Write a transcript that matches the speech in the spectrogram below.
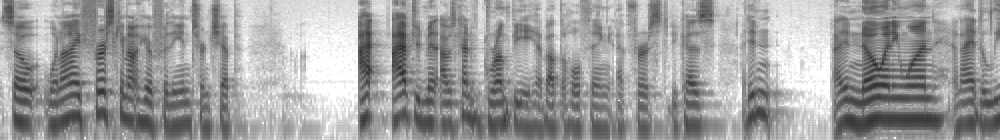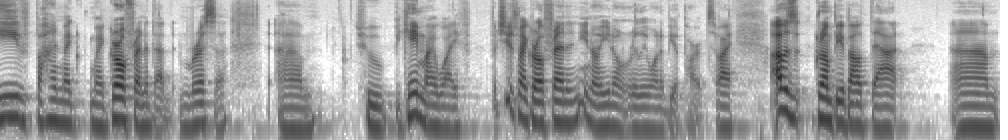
So when I first came out here for the internship, I, I have to admit I was kind of grumpy about the whole thing at first because I didn't I didn't know anyone and I had to leave behind my my girlfriend at that Marissa, um, who became my wife. But she was my girlfriend, and you know you don't really want to be apart. So I I was grumpy about that. Um,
